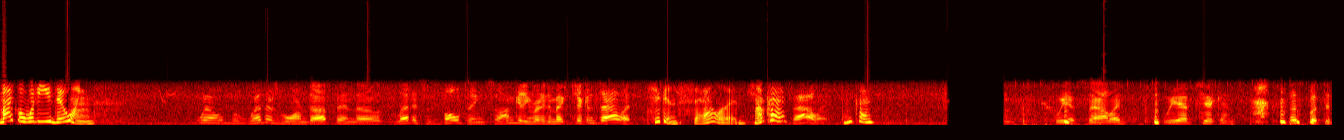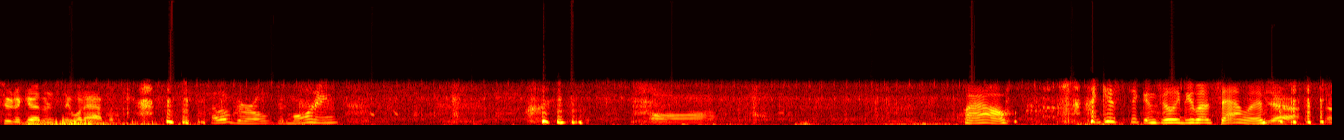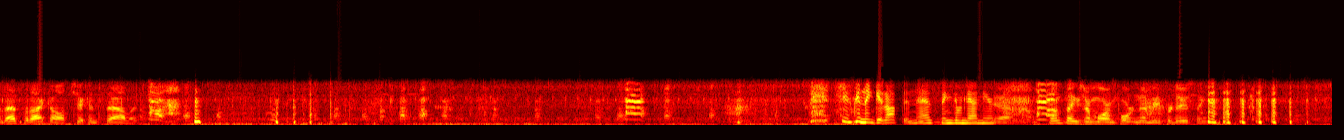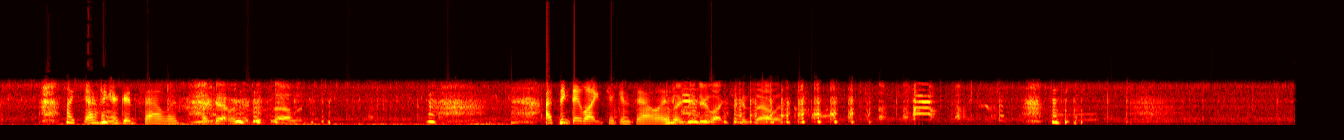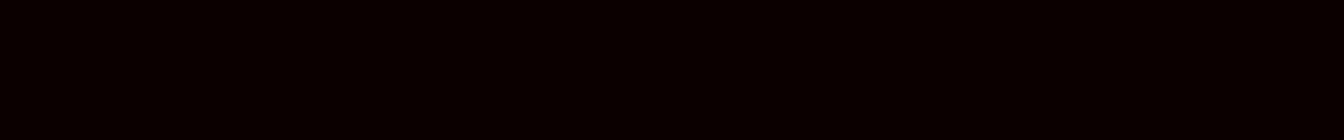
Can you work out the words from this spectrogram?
Michael, what are you doing? Well, the weather's warmed up and the lettuce is bolting, so I'm getting ready to make chicken salad. Chicken salad. Chicken okay. salad. Okay. We have salad. we have chicken. Let's put the two together and see what happens. Hello, girls. Good morning. Aw. wow. I guess chickens really do love salad. Yeah. Now that's what I call chicken salad. She's gonna get off the nest and come down here. Yeah. Some things are more important than reproducing. like having a good salad. Like having a good salad. I think they like chicken salad. I think they do like chicken salad.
